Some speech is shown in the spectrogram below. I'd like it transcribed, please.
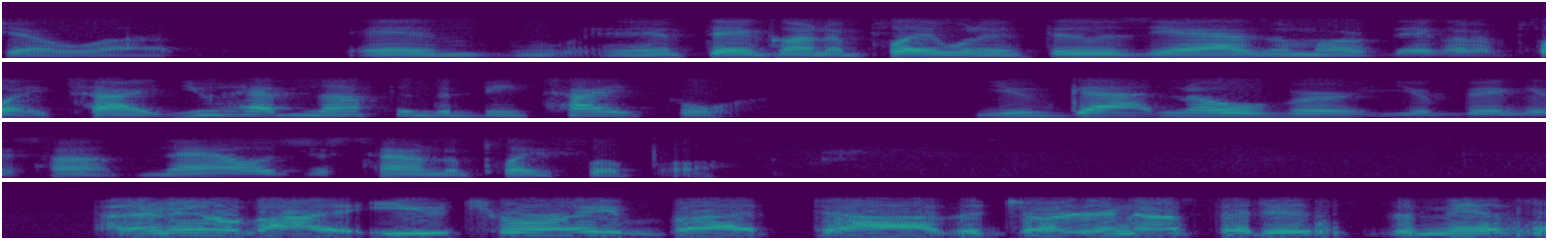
show up, and if they're going to play with enthusiasm or if they're going to play tight. You have nothing to be tight for. You've gotten over your biggest hump. Now it's just time to play football. I don't know about you, Troy, but uh, the juggernaut that is the Mist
